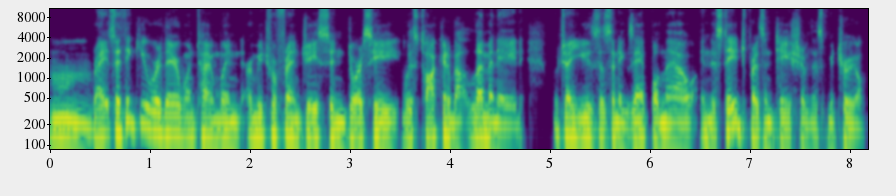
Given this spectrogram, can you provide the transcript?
Hmm. Right. So I think you were there one time when our mutual friend Jason Dorsey was talking about Lemonade, which I use as an example now in the stage presentation of this material.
